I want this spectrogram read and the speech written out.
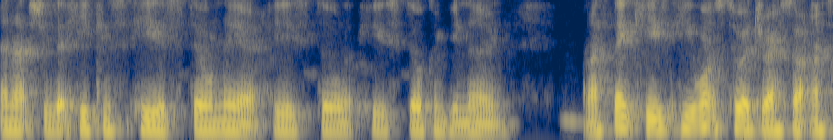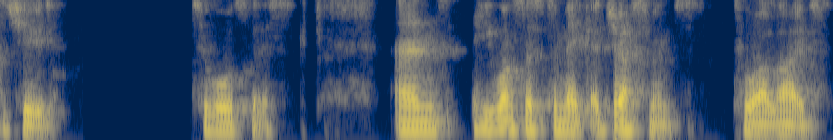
and actually that he can he is still near he is still he still can be known. And i think he he wants to address our attitude towards this. And he wants us to make adjustments to our lives.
